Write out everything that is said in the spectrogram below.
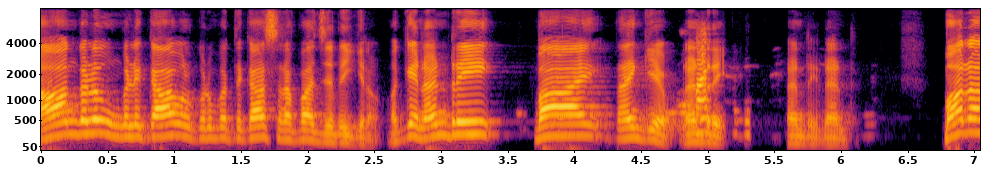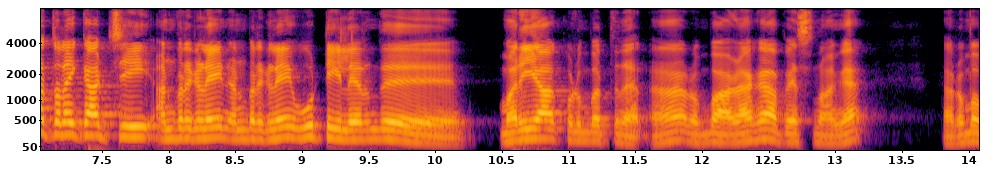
நாங்களும் உங்களுக்காக உங்கள் குடும்பத்துக்காக சிறப்பாக ஜெபிக்கிறோம். ஓகே நன்றி. பாய் தேங்க்யூ நன்றி. நன்றி நன்றி. மாதா தொலைக்காட்சி அன்பர்களே நண்பர்களே ஊட்டியிலிருந்து மரியா குடும்பத்தினர். ஆ, ரொம்ப அழகாக பேசினாங்க. ரொம்ப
